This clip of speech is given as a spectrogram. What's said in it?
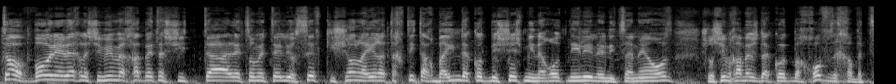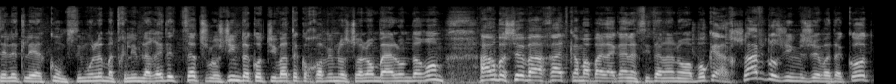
טוב, בואו נלך ל-71 בית השיטה, לצומת תל יוסף, קישון לעיר התחתית, 40 דקות בשש מנהרות נילי לניצני עוז, 35 דקות בחוף, זה חבצלת ליקום. שימו לב, מתחילים לרדת קצת, 30 דקות שבעת הכוכבים לשלום באלון דרום, 471, כמה בלאגן עשית לנו הבוקר, עכשיו 37 דקות,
